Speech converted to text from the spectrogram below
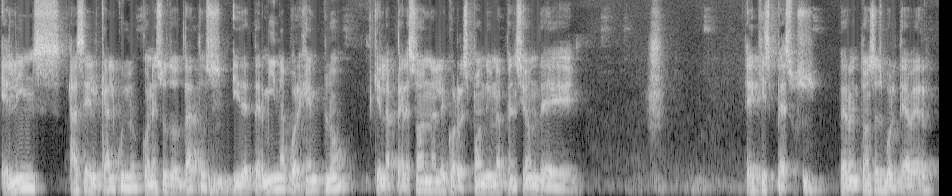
el IMSS hace el cálculo con esos dos datos y determina, por ejemplo, que la persona le corresponde una pensión de X pesos. Pero entonces voltea a ver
